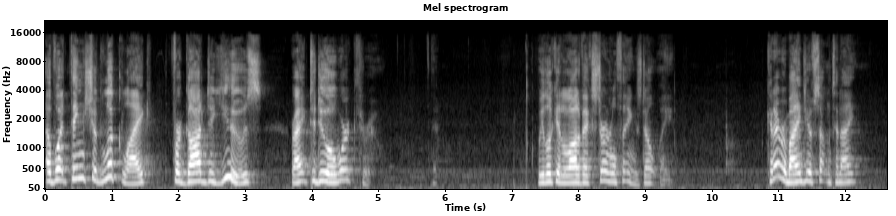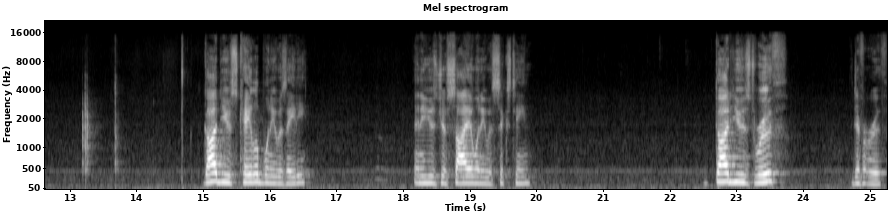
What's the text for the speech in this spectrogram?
of what things should look like for God to use, right, to do a work through. We look at a lot of external things, don't we? Can I remind you of something tonight? God used Caleb when he was 80, and he used Josiah when he was 16. God used Ruth, A different Ruth,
